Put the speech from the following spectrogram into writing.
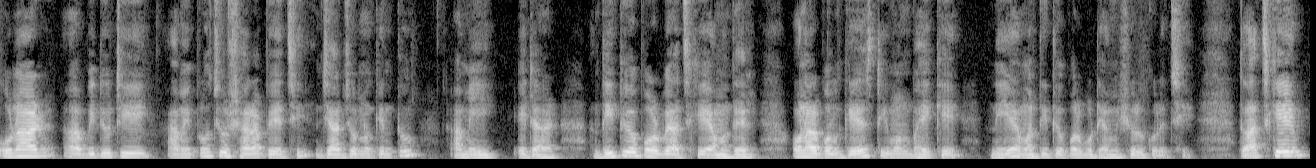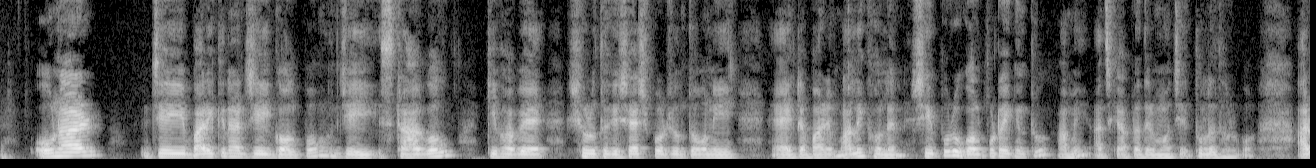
ওনার ভিডিওটি আমি প্রচুর সাড়া পেয়েছি, যার জন্য কিন্তু আমি এটার দ্বিতীয় পর্বে আজকে আমাদের অনারেবল গেস্ট ইমন ভাইকে নিয়ে আমার দ্বিতীয় পর্বটি আমি শুরু করেছি। তো আজকে ওনার যেই বাড়ি কেনার যেই গল্প, যেই স্ট্রাগল কীভাবে শুরু থেকে শেষ পর্যন্ত উনি একটা বাড়ির মালিক হলেন, সেই পুরো গল্পটাই কিন্তু আমি আজকে আপনাদের মাঝে তুলে ধরবো। আর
